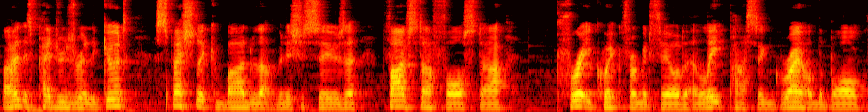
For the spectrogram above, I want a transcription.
But I think this Pedri is really good, especially combined with that Vinicius Souza. Five star, four star, pretty quick for a midfielder, elite passing, great on the ball,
